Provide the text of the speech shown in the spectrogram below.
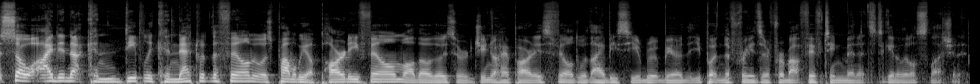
so I did not con- deeply connect with the film. It was probably a party film, although those are junior high parties filled with IBC root beer that you put in the freezer for about 15 minutes to get a little slush in it.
